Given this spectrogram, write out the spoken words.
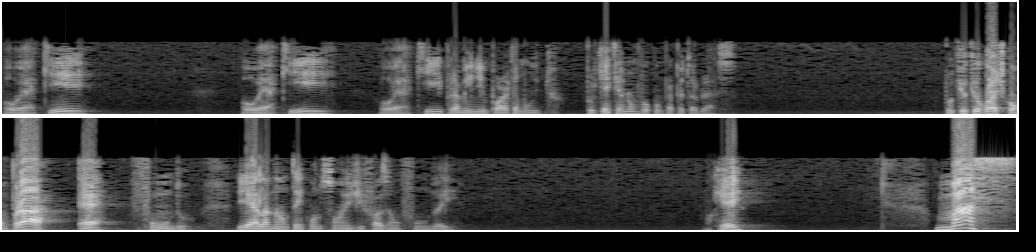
ou é aqui, ou é aqui, ou é aqui. Para mim não importa muito. Porque aqui eu não vou comprar Petrobras. Porque o que eu gosto de comprar é fundo. E ela não tem condições de fazer um fundo aí. Ok? Mas,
